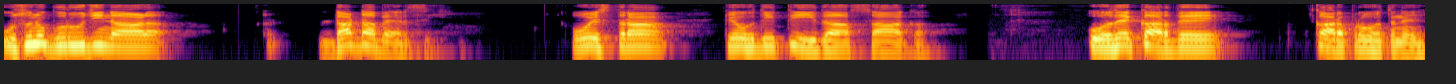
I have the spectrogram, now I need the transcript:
ਉਸ ਨੂੰ ਗੁਰੂ ਜੀ ਨਾਲ ਡਾਢਾ ਬੈਰ ਸੀ। ਉਹ ਇਸ ਤਰ੍ਹਾਂ ਕਿ ਉਸ ਦੀ ਧੀ ਦਾ ਸਾਕ ਉਹਦੇ ਘਰ ਦੇ ਘਰ ਪ੍ਰੋਹਤ ਨੇ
